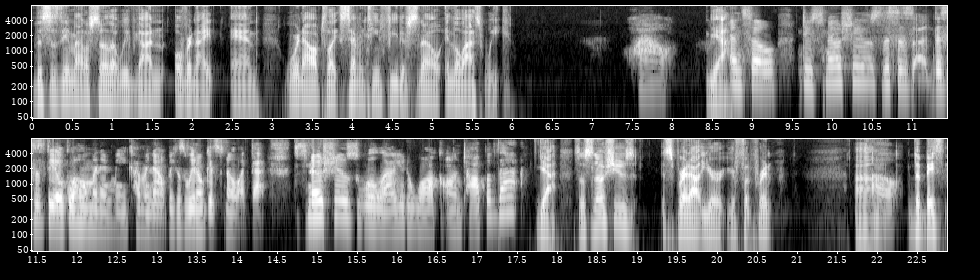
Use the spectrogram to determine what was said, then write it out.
this is the amount of snow that we've gotten overnight, and we're now up to like 17 feet of snow in the last week." Wow. Yeah, And so do snowshoes this is uh, this is the Oklahoman in me coming out because we don't get snow like that. Snowshoes will allow you to walk on top of that? yeah. So snowshoes spread out your your footprint. Um, oh. the basic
